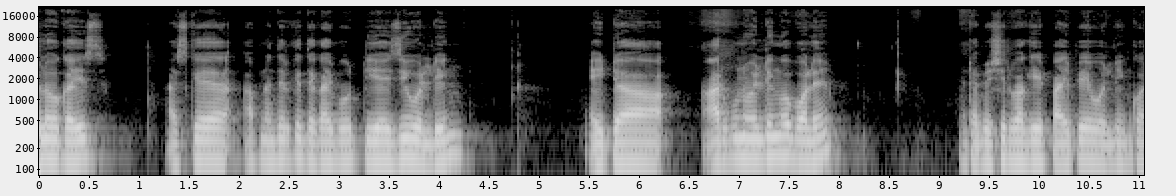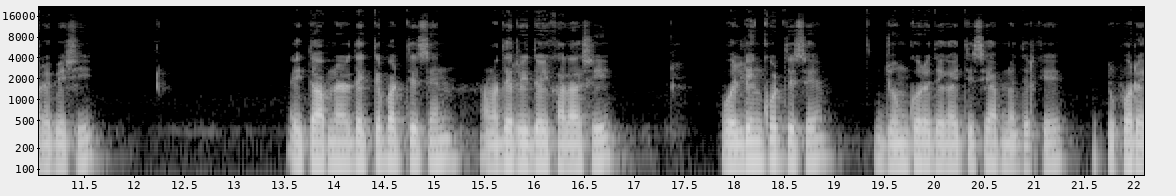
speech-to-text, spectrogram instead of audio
হ্যালো গাইস, আজকে আপনাদেরকে দেখাইবো টিআইজি ওয়েল্ডিং। এইটা আরগুন ওয়েল্ডিংও বলে, এটা বেশিরভাগই পাইপে ওয়েল্ডিং করে বেশি। এই তো আপনারা দেখতে পারতেছেন, আমাদের হৃদয় খালাসি, ওয়েল্ডিং করতেছে। জুম করে দেখাইতেছি আপনাদেরকে একটু পরে।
